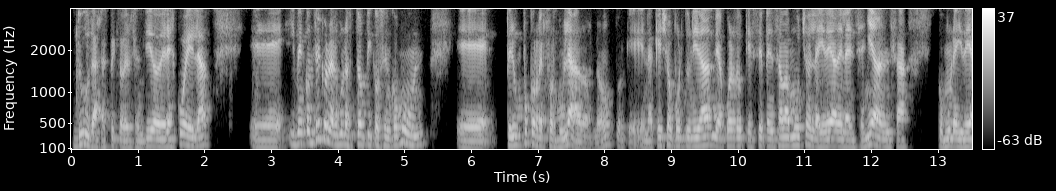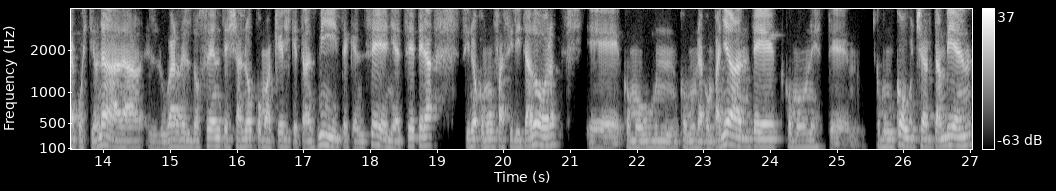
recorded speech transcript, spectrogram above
dudas respecto del sentido de la escuela, eh, y me encontré con algunos tópicos en común, eh, pero un poco reformulados, ¿no? Porque en aquella oportunidad me acuerdo que se pensaba mucho en la idea de la enseñanza, como una idea cuestionada, el lugar del docente ya no como aquel que transmite, que enseña, etcétera, sino como un facilitador, eh, como, un, como un acompañante, como un, este, como un coacher también.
